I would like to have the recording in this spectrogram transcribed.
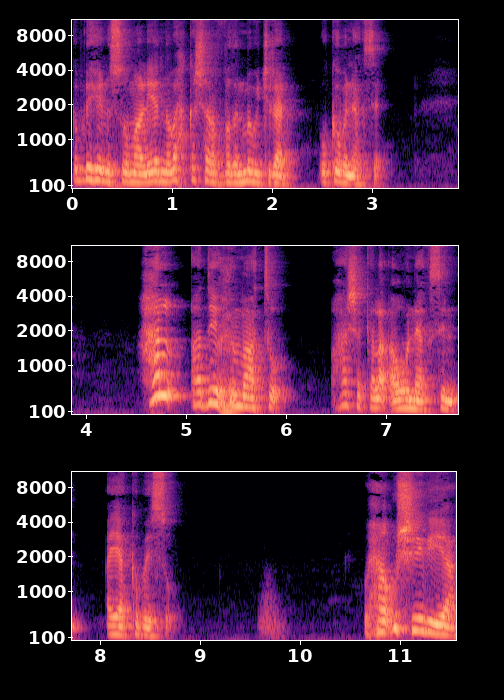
gabdhaheena soomaaliyeedna wax ka sharaf badan maba jiraan oo ka wanaagsan. Hal hadday xumaato hasha kale a wanaagsan ayaa kabayso waxaan u sheegayaa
